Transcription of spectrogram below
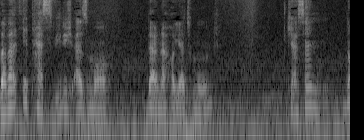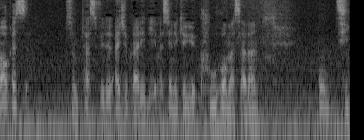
و بعد یه تصویریش از ما در نهایت موند که اصلا ناقصه. اصلا تصویر عجیب غریبیه. مثل که یه کوه و مثلا اون تیک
